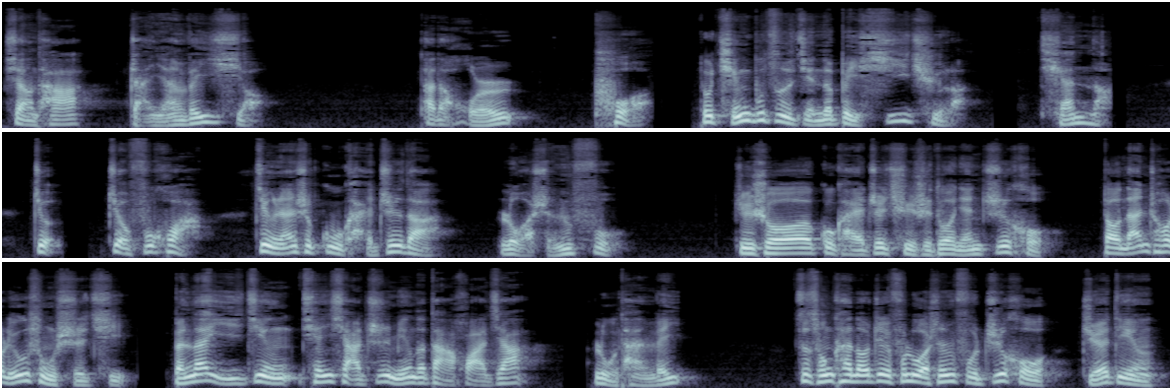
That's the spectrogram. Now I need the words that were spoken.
向他展颜微笑，他的魂儿。魄都情不自禁的被吸去了。天哪，这这幅画竟然是顾恺之的《洛神赋》。据说顾恺之去世多年之后，到南朝刘宋时期，本来已经天下知名的大画家陆探微，自从看到这幅《洛神赋》之后，决定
